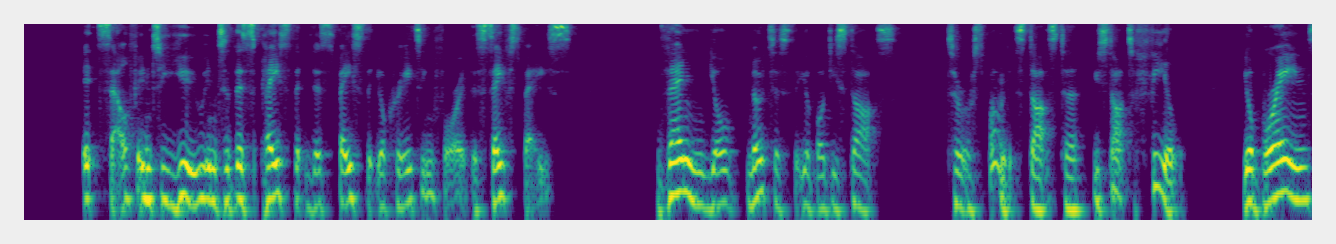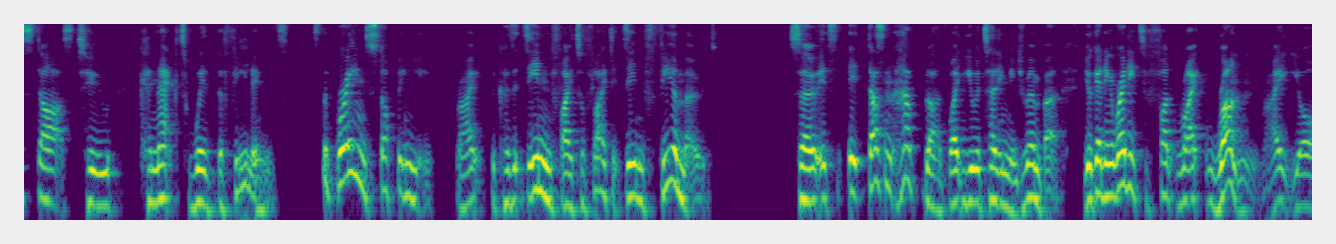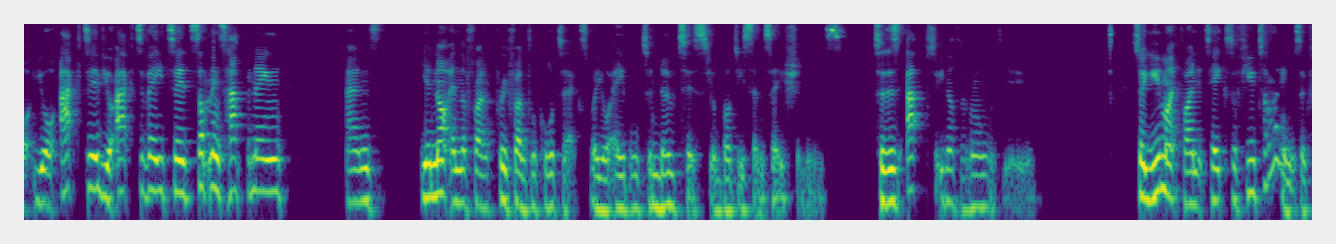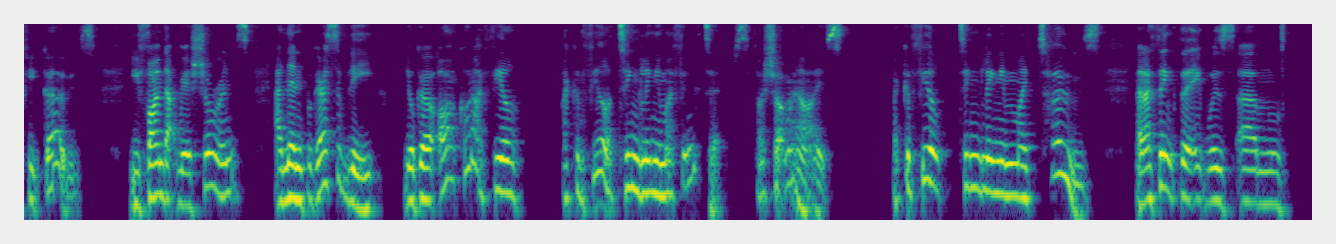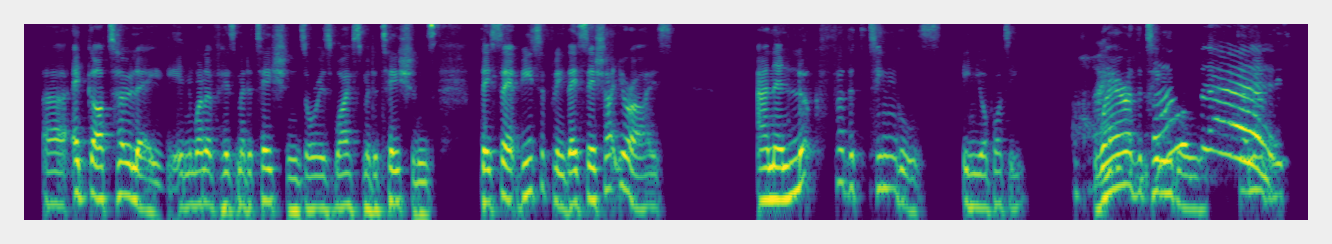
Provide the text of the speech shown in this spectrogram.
itself into you, into this place that this space that you're creating for it, this safe space, then you'll notice that your body starts to respond. It starts to, you start to feel. Your brain starts to connect with the feelings. It's the brain stopping you, right? Because it's in fight or flight, it's in fear mode. So it's it doesn't have blood, like you were telling me. Do you remember? You're getting ready to fun, right, run, right? You're you're active, you're activated, something's happening, and you're not in the front prefrontal cortex where you're able to notice your body sensations. So there's absolutely nothing wrong with you. So you might find it takes a few times, a few goes. You find that reassurance, and then progressively you'll go, "Oh God, I feel, I can feel a tingling in my fingertips. If I shut my eyes, I could feel tingling in my toes." And I think that it was um, uh, Eckhart Tolle in one of his meditations or his wife's meditations. They say it beautifully. They say, "Shut your eyes." and then look for the tingles in your body. Oh, Where are the tingles?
